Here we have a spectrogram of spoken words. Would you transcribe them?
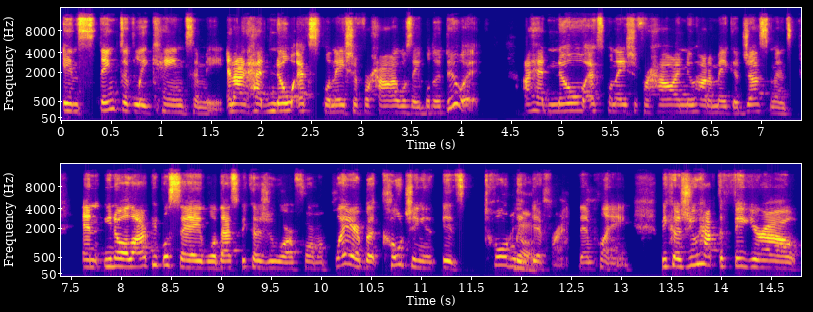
instinctively came to me. And I had no explanation for how I was able to do it. I had no explanation for how I knew how to make adjustments. And you know, a lot of people say, well, that's because you were a former player, but coaching is, totally no. different than playing because you have to figure out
